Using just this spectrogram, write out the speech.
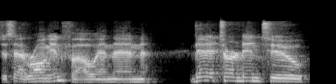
just had wrong info and then then it turned into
